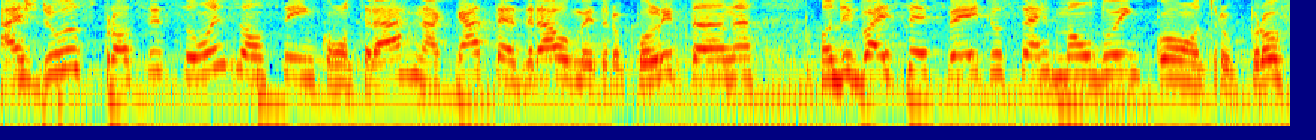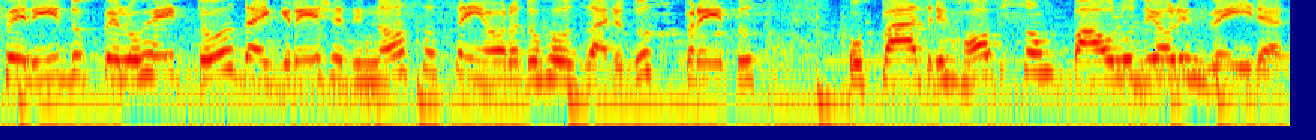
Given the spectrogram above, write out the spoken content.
As duas procissões vão se encontrar na Catedral Metropolitana, onde vai ser feito o sermão do encontro, proferido pelo reitor da Igreja de Nossa Senhora do Rosário dos Pretos, o padre Robson Paulo de Oliveira.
